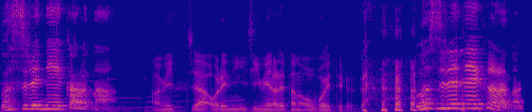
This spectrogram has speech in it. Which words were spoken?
え忘れねえからな。あめっちゃ俺にいじめられたの覚えてる。忘れねえからな。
